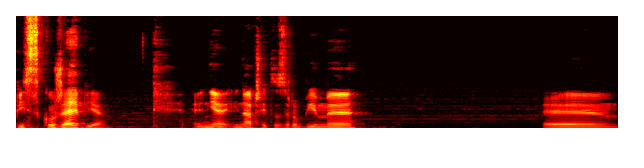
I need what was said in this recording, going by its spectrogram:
Piskorzewie. Nie, inaczej to zrobimy. Yy,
